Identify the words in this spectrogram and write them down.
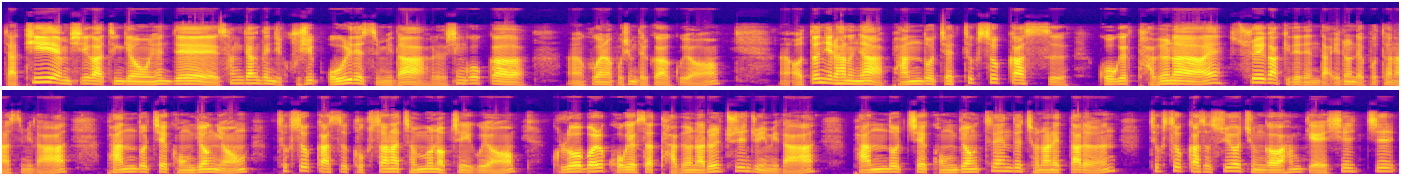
자, TEMC 같은 경우는 현재 상장된 지 95일이 됐습니다. 그래서 신고가 어, 구간을 보시면 될 것 같고요. 어, 어떤 일을 하느냐 반도체 특수가스 고객 다변화의 수혜가 기대된다 이런 레포트가 나왔습니다. 반도체 공정용 특수가스 국산화 전문 업체이고요. 글로벌 고객사 다변화를 추진 중입니다. 반도체 공정 트렌드 전환에 따른 특수가스 수요 증가와 함께 실질,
